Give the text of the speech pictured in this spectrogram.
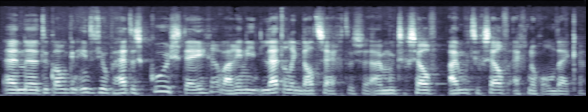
En eh, toen kwam ik een interview op Het is Koers tegen, waarin hij letterlijk dat zegt. Dus hij, moet zichzelf, hij moet zichzelf echt nog ontdekken.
